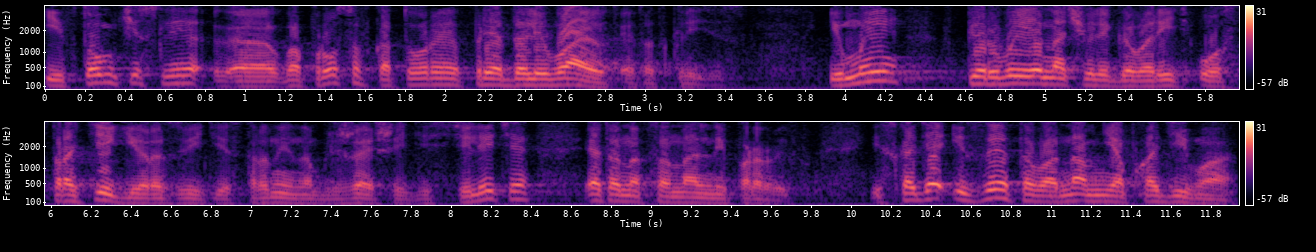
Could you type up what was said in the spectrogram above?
и в том числе э, вопросов, которые преодолевают этот кризис. И мы впервые начали говорить о стратегии развития страны на ближайшие десятилетия. Это национальный прорыв. Исходя из этого, нам необходимо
